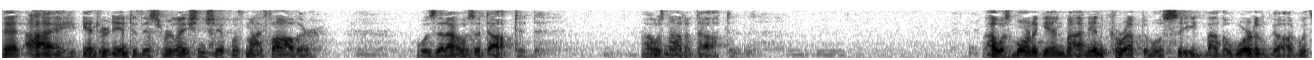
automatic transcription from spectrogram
that I entered into this relationship with my father was that I was adopted. I was not adopted. I was born again by an incorruptible seed, by the word of God, which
